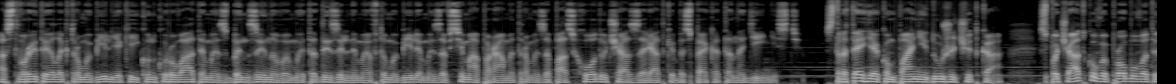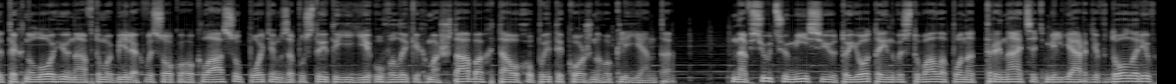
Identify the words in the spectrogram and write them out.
а створити електромобіль, який конкуруватиме з бензиновими та дизельними автомобілями за всіма параметрами запас ходу, час зарядки, безпека та надійність. Стратегія компанії дуже чітка: спочатку випробувати технологію на автомобілях високого класу, потім запустити її у великих масштабах та охопити кожного клієнта. На всю цю місію Toyota інвестувала понад 13 мільярдів доларів,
